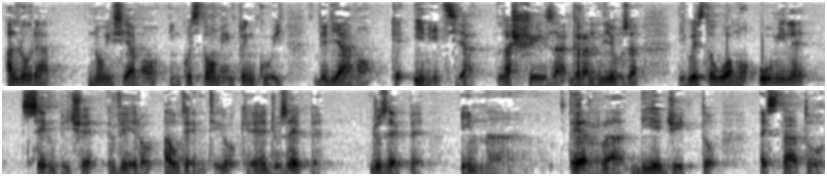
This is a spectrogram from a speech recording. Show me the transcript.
Allora noi siamo in questo momento in cui vediamo che inizia l'ascesa grandiosa di questo uomo umile, semplice, vero, autentico che è Giuseppe. Giuseppe in terra di Egitto, è stato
